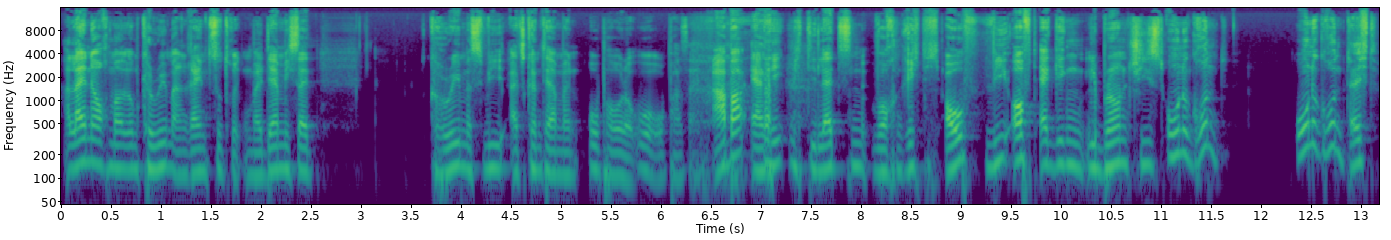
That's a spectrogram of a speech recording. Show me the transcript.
Alleine auch mal, um Kareem einen reinzudrücken, weil der mich seit. Kareem ist wie, als könnte er mein Opa oder Uropa sein. Aber er regt mich die letzten Wochen richtig auf, wie oft er gegen LeBron schießt, ohne Grund. Ohne Grund. Echt?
